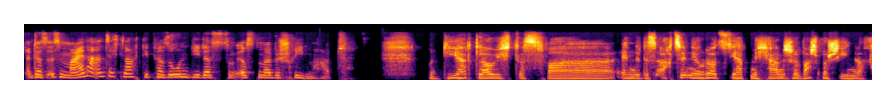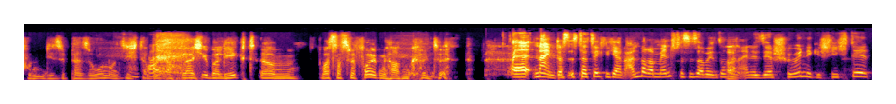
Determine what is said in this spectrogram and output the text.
Das ist meiner Ansicht nach die Person, die das zum ersten Mal beschrieben hat. Und die hat, glaube ich, das war Ende des 18. Jahrhunderts, die hat mechanische Waschmaschinen erfunden, diese Person, und sich dabei auch gleich überlegt, ähm, was das für Folgen haben könnte. Äh, nein, das ist tatsächlich ein anderer Mensch. Das ist aber insofern ah. eine sehr schöne Geschichte,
